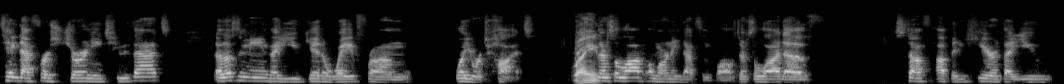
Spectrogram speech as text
take that first journey to that, that doesn't mean that you get away from what you were taught. Right. There's a lot of learning that's involved. There's a lot of stuff up in here that you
